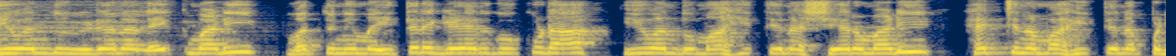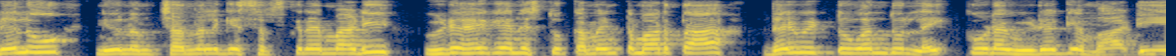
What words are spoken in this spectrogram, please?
ಈ ಒಂದು ವಿಡಿಯೋನ ಲೈಕ್ ಮಾಡಿ ಮತ್ತು ನಿಮ್ಮ ಇತರೆ ಗೆಳೆಯರಿಗೂ ಕೂಡ ಈ ಒಂದು ಮಾಹಿತಿಯನ್ನ ಶೇರ್ ಮಾಡಿ, ಹೆಚ್ಚಿನ ಮಾಹಿತಿಯನ್ನ ಪಡೆಯಲು ನೀವು ನಮ್ಮ ಚಾನಲ್ಗೆ ಸಬ್ಸ್ಕ್ರೈಬ್ ಮಾಡಿ. ವಿಡಿಯೋ ಹೇಗೆ ಅನಿಸ್ತು ಕಮೆಂಟ್ ಮಾಡ್ತಾ, ದಯವಿಟ್ಟು ಒಂದು ಲೈಕ್ ಕೂಡ ವಿಡಿಯೋಗೆ ಮಾಡಿ.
